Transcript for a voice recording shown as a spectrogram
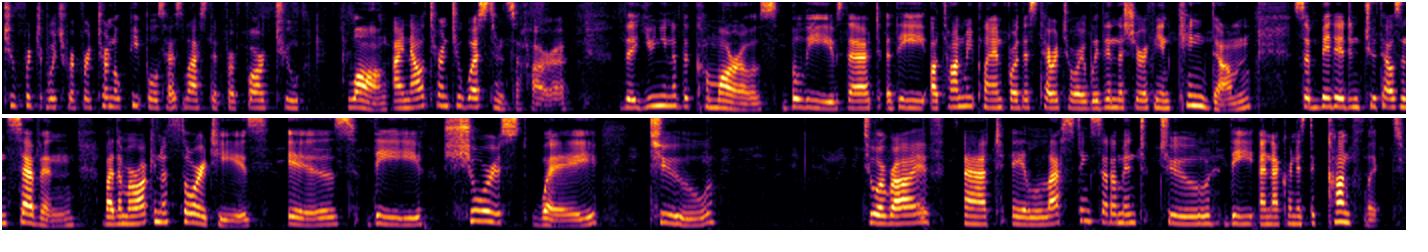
two, which for fraternal peoples has lasted for far too long. I now turn to Western Sahara the Union of the Comoros believes that the autonomy plan for this territory within the Sharifian Kingdom, submitted in 2007 by the Moroccan authorities, is the surest way to to arrive at a lasting settlement to the anachronistic conflict.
